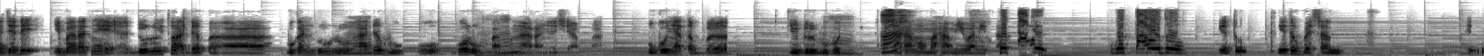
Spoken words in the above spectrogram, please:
jadi ibaratnya ya dulu itu ada eh, bukan dulu Hmm. ada buku gue lupa Mm-mm. pengarangnya siapa bukunya tebel judul buku Hmm. Cara memahami wanita gue tahu. Gue tahu tuh. itu itu bestseller itu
